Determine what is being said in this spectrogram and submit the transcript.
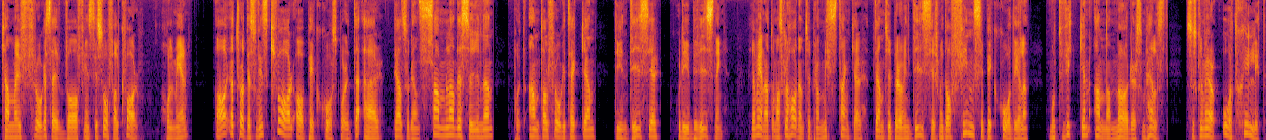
kan man ju fråga sig vad finns det i så fall kvar? Håll med? Ja, jag tror att det som finns kvar av PKK-spåret det är, det är alltså den samlade synen på ett antal frågetecken, det är indicier och det är bevisning. Jag menar att om man skulle ha den typen av misstankar, den typen av indicier som idag finns i PKK-delen mot vilken annan mördare som helst så skulle man göra åtskilligt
